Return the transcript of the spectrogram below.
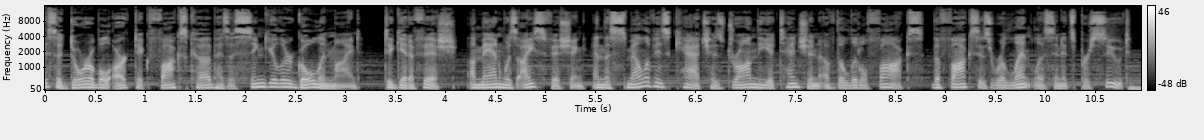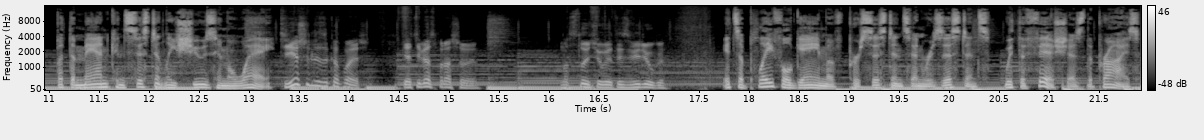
This adorable Arctic fox cub has a singular goal in mind to get a fish. A man was ice fishing, and the smell of his catch has drawn the attention of the little fox. The fox is relentless in its pursuit, but the man consistently shoos him away. It's a playful game of persistence and resistance, with the fish as the prize.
